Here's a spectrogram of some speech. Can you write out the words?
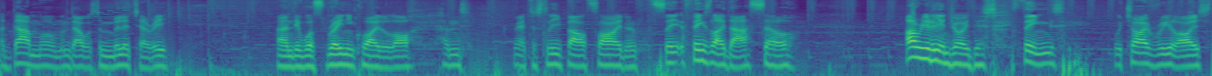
at that moment, I was in military and it was raining quite a lot and we had to sleep outside and things like that so I really enjoyed this things which I've realized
